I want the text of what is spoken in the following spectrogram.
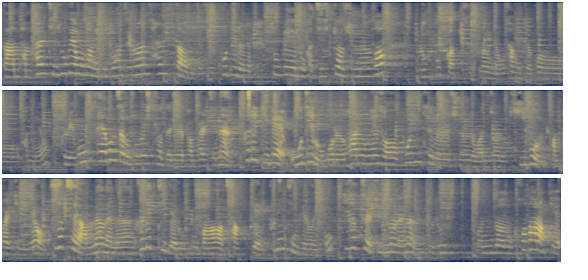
약간 반팔티 소개 영상이기도 하지만 살짝 이제 제 코디를 소개도 같이 시켜주면서 룩북 같은 그런 영상이 될 것 같네요. 그리고 세 번째로 소개시켜드릴 반팔티는 크리틱의 오지 로고를 활용해서 포인트를 주는 완전 기본 반팔티인데요. 티셔츠의 앞면에는 크리틱의 로고가 작게 프린팅 되어 있고 티셔츠의 뒷면에는 두둥 완전 커다랗게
